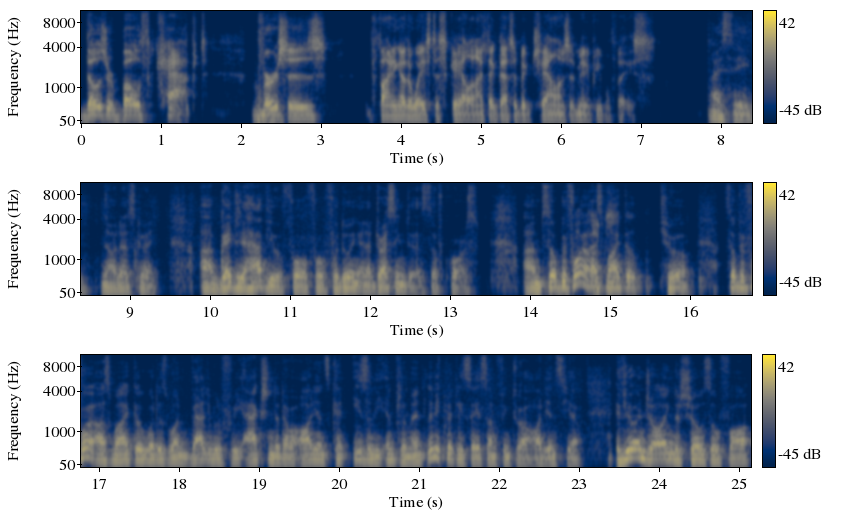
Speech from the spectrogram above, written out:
those are both capped. Mm. versus finding other ways to scale. And I think that's a big challenge that many people face. I see. No, that's great. Uh, great to have you for, for, for doing and addressing this, of course. Um, so before I ask Michael, sure. So before I ask Michael, what is one valuable free action that our audience can easily implement? Let me quickly say something to our audience here. If you're enjoying the show so far,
